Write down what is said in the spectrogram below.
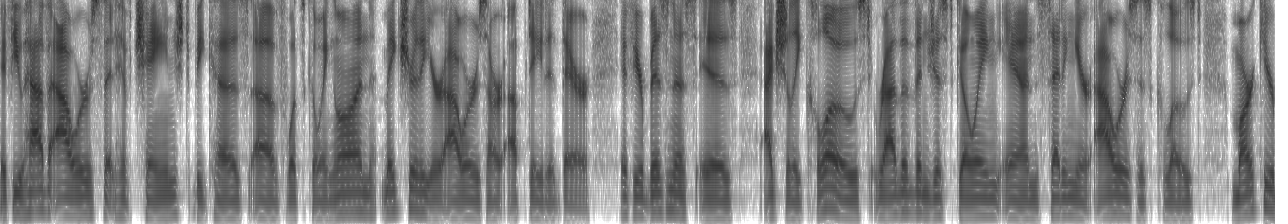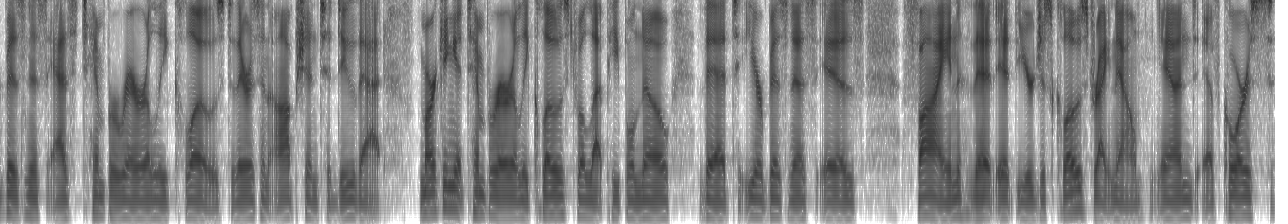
If you have hours that have changed because of what's going on, make sure that your hours are updated there. If your business is actually closed, rather than just going and setting your hours as closed, mark your business as temporarily closed. There is an option to do that. Marking it temporarily closed will let people know that your business is fine, that it, you're just closed right now. And of course,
